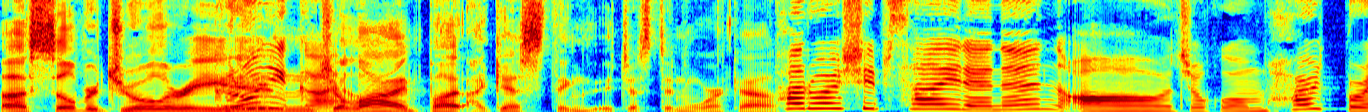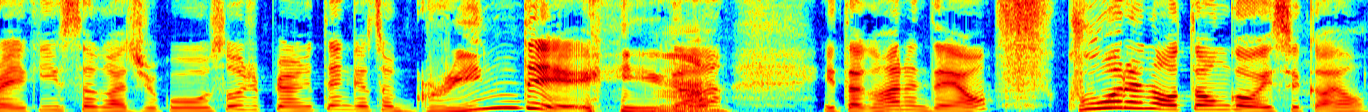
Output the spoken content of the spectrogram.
uh, silver jewelry in 그러니까요. July, but I guess things it just didn't work out. 8월 14일에는 어, 조금 heartbreak이 있어가지고 소주병이 땡겨서 그린데이가 있다고 하는데요. 9월에는 어떤 거 있을까요?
